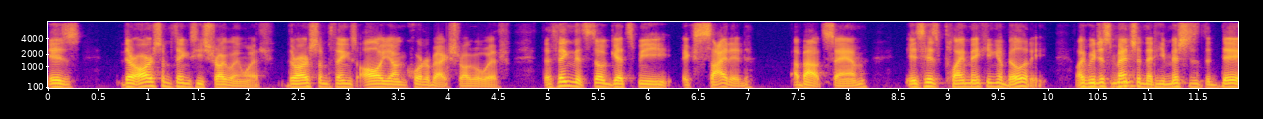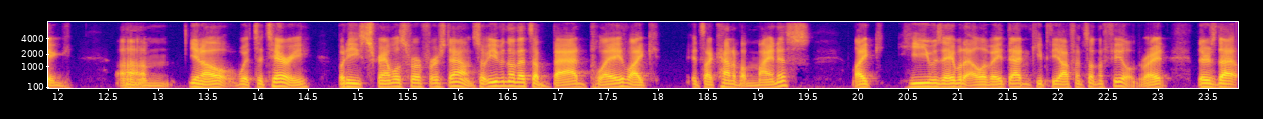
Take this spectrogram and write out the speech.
is there are some things he's struggling with. There are some things all young quarterbacks struggle with. The thing that still gets me excited about Sam is his playmaking ability. Like we just Mhm. mentioned that he misses the dig, um, you know, with to Terry, but he scrambles for a first down. So even though that's a bad play, like it's like kind of a minus, like he was able to elevate that and keep the offense on the field, right? There's that,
